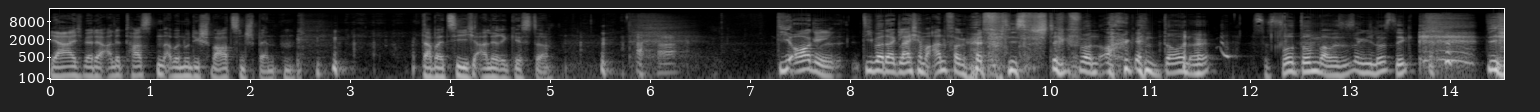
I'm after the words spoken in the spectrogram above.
Ja, ich werde alle Tasten, aber nur die schwarzen spenden. Dabei ziehe ich alle Register. Die Orgel, die man da gleich am Anfang hört von diesem Stück von Organ Donor. Das ist so dumm, aber es ist irgendwie lustig. Die,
